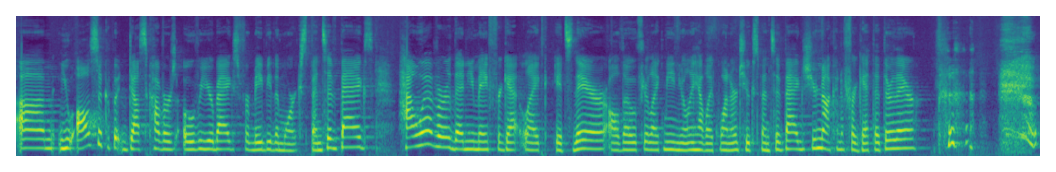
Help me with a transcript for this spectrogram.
Um, you also could put dust covers over your bags for maybe the more expensive bags. However, then you may forget like it's there, although if you're like me and you only have like one or two expensive bags, you're not gonna forget that they're there.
